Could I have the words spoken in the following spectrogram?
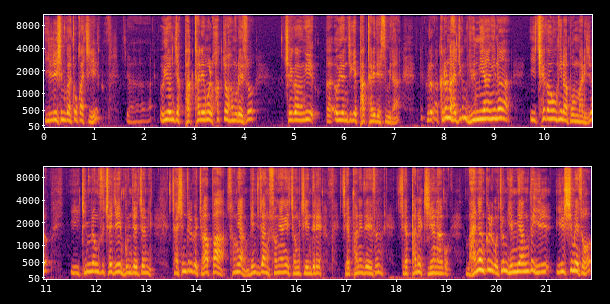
1, 2심과 똑같이 자, 의원직 박탈형을 확정함으로 해서 최강욱이 어, 의원직에 박탈이 됐습니다. 그러- 그러나 지금 윤미향이나 이 최강욱이나 본 말이죠. 이 김명수 체제의 문제점이 자신들 그 좌파 성향, 민주당 성향의 정치인들의 재판에 대해서는 재판을 지연하고 마냥 끌고 지금 윤미향도 1, 1심에서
